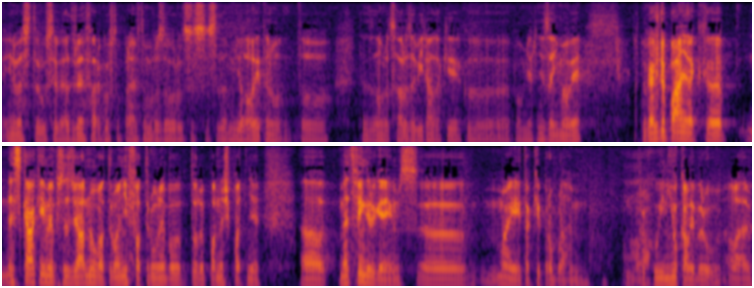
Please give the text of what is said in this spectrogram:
investorů se vyjadřuje Fargo v to právě v tom rozhovoru, co, co se tam dělali, ten to, ten to tam docela rozebírá taky jako eh, poměrně zajímavě. No každopádně, tak eh, neskákejme přes žádnou vatru ani fatru, nebo to dopadne špatně. Uh, Madfinger Games uh, mají taky problém, no. trochu jiného kalibru, ale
